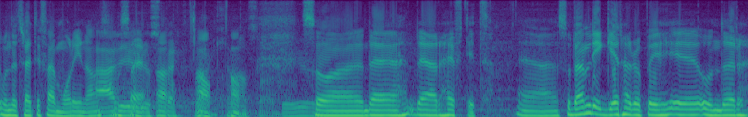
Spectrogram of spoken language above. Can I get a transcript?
under 35 år innan. Nej, det är ju respekt Ja, verkligen. ja. Alltså. Det ju... Så eh, det, det är häftigt. Eh, Så den ligger här uppe i- under,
